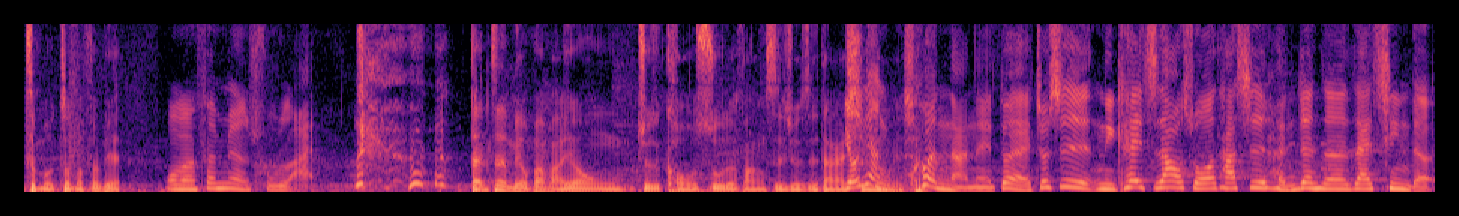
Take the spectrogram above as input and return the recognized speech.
怎么怎么分辨？我们分辨得出来。但这没有办法用就是口述的方式，就是大概有点困难呢。对，就是你可以知道说他是很认真的在清你的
